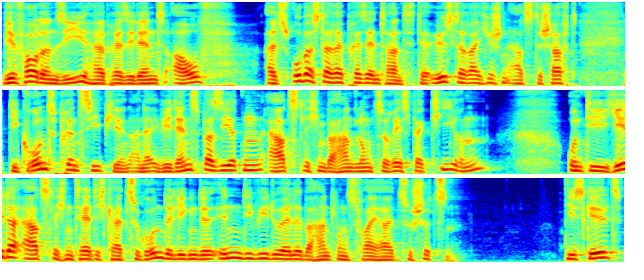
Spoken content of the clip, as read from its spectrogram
Wir fordern Sie, Herr Präsident, auf, als oberster Repräsentant der österreichischen Ärzteschaft die Grundprinzipien einer evidenzbasierten ärztlichen Behandlung zu respektieren und die jeder ärztlichen Tätigkeit zugrunde liegende individuelle Behandlungsfreiheit zu schützen. Dies gilt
